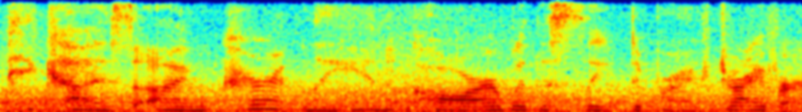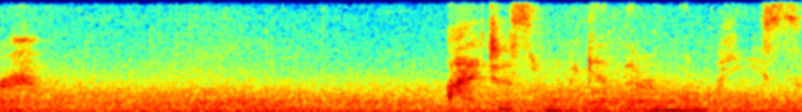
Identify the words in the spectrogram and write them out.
Because I'm currently in a car with a sleep deprived driver. I just want to get there in one piece.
